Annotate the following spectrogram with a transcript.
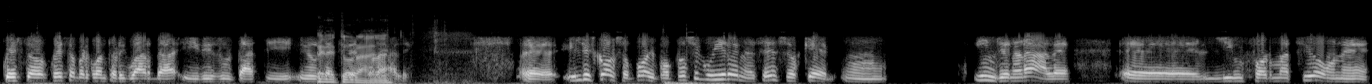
questo, questo, per quanto riguarda i risultati, i risultati elettorali. elettorali. Eh, il discorso poi può proseguire nel senso che mh, in generale eh, l'informazione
